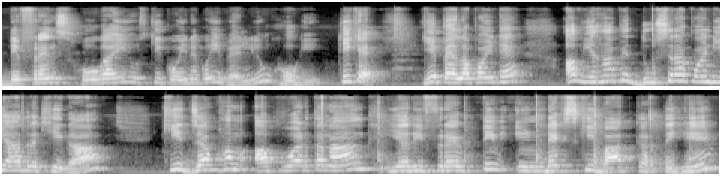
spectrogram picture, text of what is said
डिफरेंस होगा ही, उसकी कोई ना कोई वैल्यू होगी। ठीक है? ये पहला पॉइंट है। अब यहाँ पे दूसरा पॉइंट याद रखिएगा कि जब हम अपवर्तनांक या रिफ्रैक्टिव इंडेक्स की बात करते हैं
